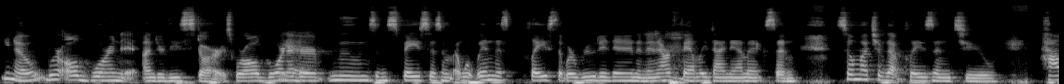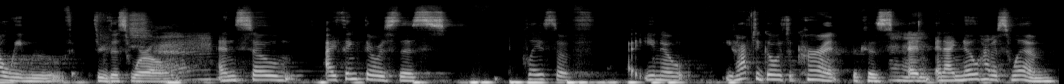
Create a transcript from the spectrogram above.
you know we're all born under these stars we're all born Yeah. under moons and spaces and we're in this place that we're rooted in and in our Mhm. family dynamics and so much of that plays into how we move through this world and so I think there was this place of, you know, you have to go with the current because, Mhm. and, and I know how to swim.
